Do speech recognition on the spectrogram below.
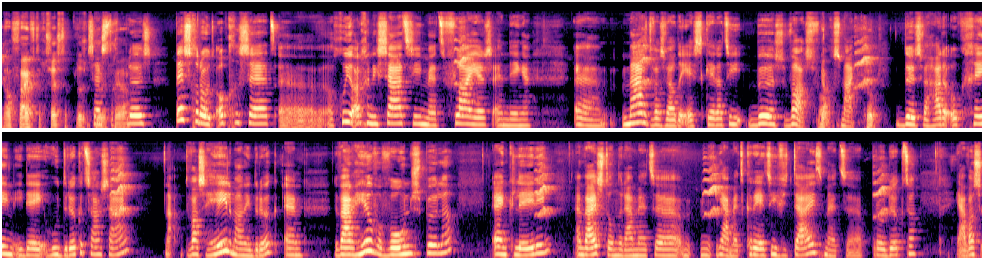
Nou, 50, 60 plus. 60 ja. plus. Best groot opgezet. eh, een goede organisatie met flyers en dingen. Ehm, maar het was wel de eerste keer dat die beurs was, volgens mij. Klopt. Dus we hadden ook geen idee hoe druk het zou zijn. Nou, het was helemaal niet druk. En er waren heel veel woonspullen en kleding. En wij stonden daar met, eh, ja, met creativiteit, met eh, producten. Ja, was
